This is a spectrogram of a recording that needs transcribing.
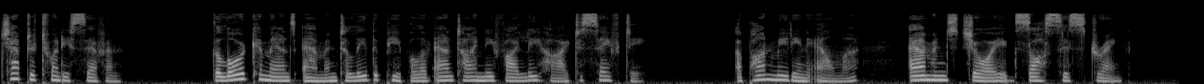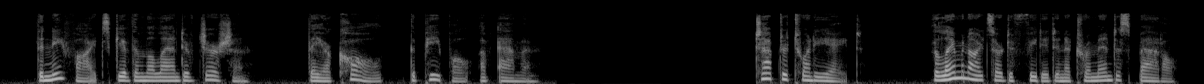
Chapter 27 The Lord commands Ammon to lead the people of anti Nephi Lehi to safety. Upon meeting Alma, Ammon's joy exhausts his strength. The Nephites give them the land of Jershon. They are called the people of Ammon. Chapter 28 The Lamanites are defeated in a tremendous battle.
